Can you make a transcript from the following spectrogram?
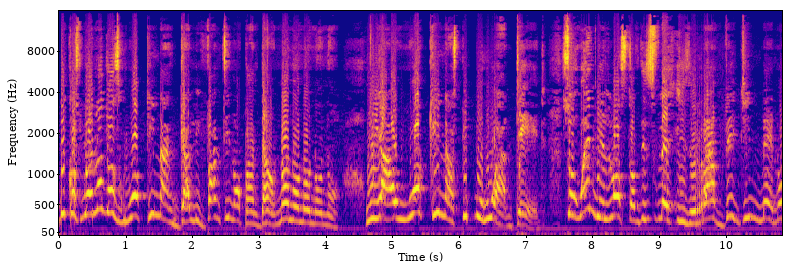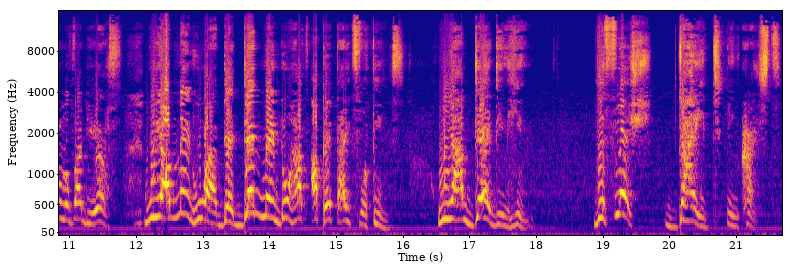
Because we are not just walking and gallivanting up and down. No, no, no, no, no. We are walking as people who are dead. So when the lust of this flesh is ravaging men all over the earth, we are men who are dead. Dead men don't have appetites for things. We are dead in Him. The flesh died in Christ.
